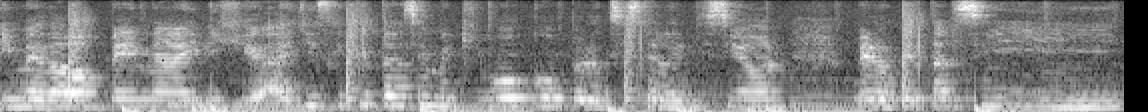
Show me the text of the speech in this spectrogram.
y me daba pena y dije, ay, es que qué tal si me equivoco, pero existe la edición, pero qué tal si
